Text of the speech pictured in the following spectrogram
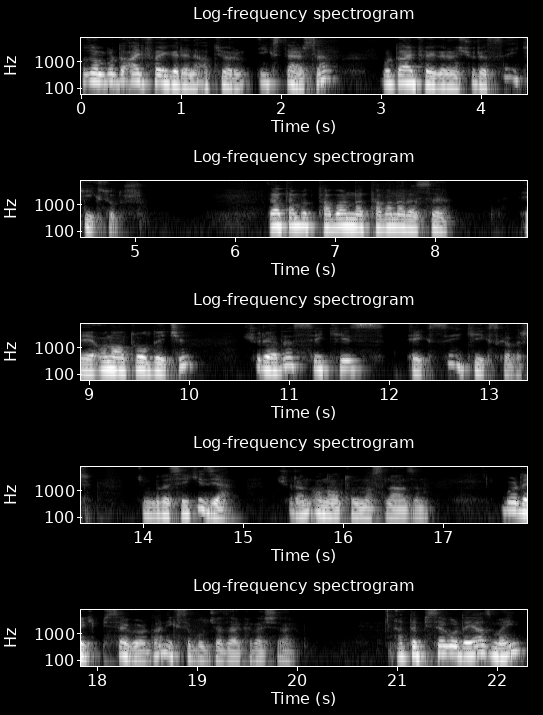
O zaman burada alfayı görene atıyorum x dersem burada alfayı gören şurası 2x olur. Zaten bu tabanla tavan arası 16 olduğu için şuraya da 8 eksi 2x kalır. Çünkü bu da 8 ya. Şuranın 16 olması lazım. Buradaki Pisagor'dan x'i bulacağız arkadaşlar. Hatta Pisagor'da yazmayın.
